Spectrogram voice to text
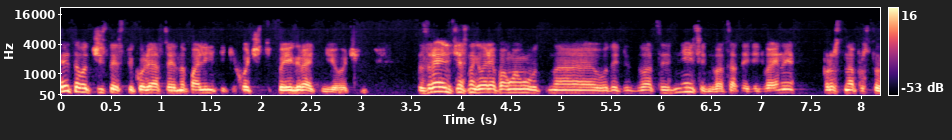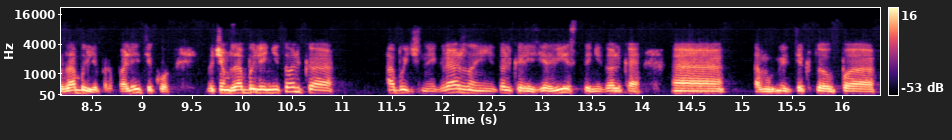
это вот чистая спекуляция на политике, хочется поиграть в нее очень. Израиль, честно говоря, по-моему, вот на вот эти 20 дней, 20-й день войны, просто-напросто забыли про политику. Причем забыли не только обычные граждане, не только резервисты, не только э, там, те, кто по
